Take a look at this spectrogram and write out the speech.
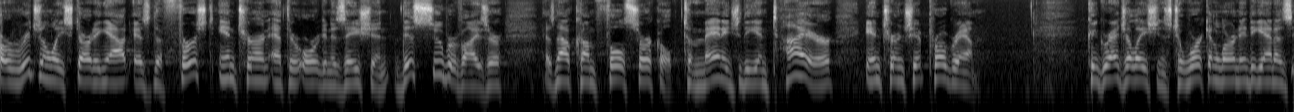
Originally starting out as the first intern at their organization, this supervisor has now come full circle to manage the entire internship program. Congratulations to Work and Learn Indiana's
